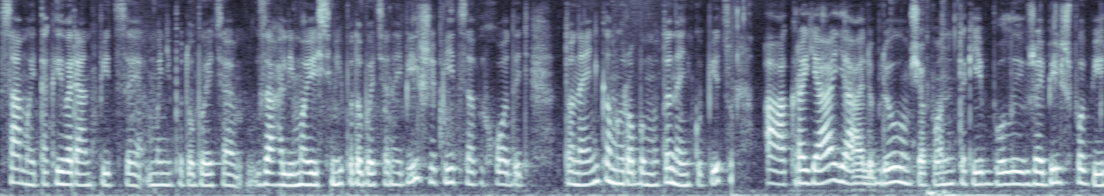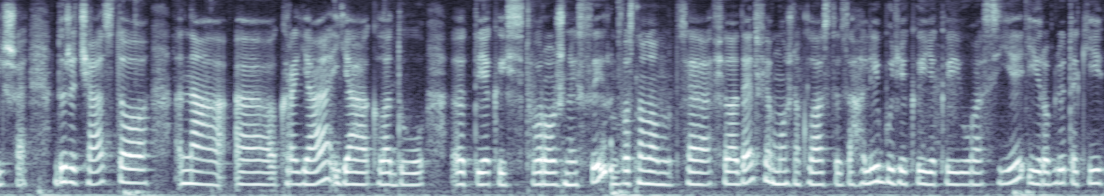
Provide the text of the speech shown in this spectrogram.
Саме такий варіант піци мені подобається. Взагалі моїй сім'ї подобається найбільше. Піца виходить тоненька. Ми робимо тоненьку піцу. А края я люблю, щоб вони такі були вже більш побільше. Дуже часто на е, края я кладу е, якийсь творожний сир. В основному це Філадельфія, можна класти взагалі будь-який, який у вас є, і роблю такі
